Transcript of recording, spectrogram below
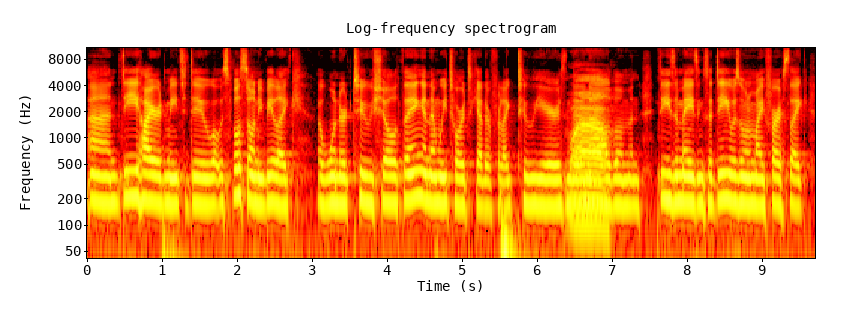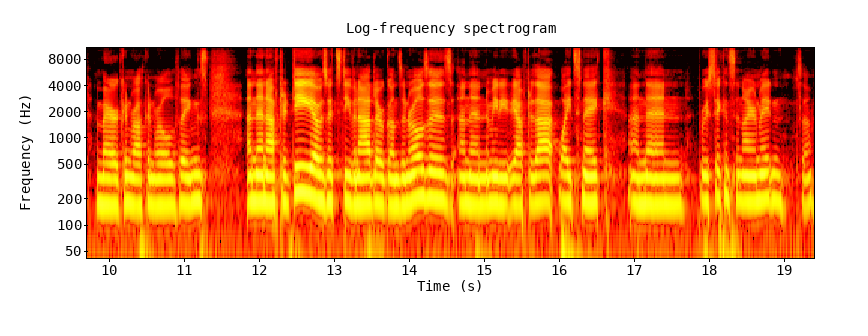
and Dee hired me to do what was supposed to only be like a one or two show thing, and then we toured together for like two years and did an album. And Dee's amazing. So Dee was one of my first like American rock and roll things. And then after Dee, I was with Steven Adler, Guns N' Roses, and then immediately after that, Whitesnake, and then Bruce Dickinson, Iron Maiden. So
